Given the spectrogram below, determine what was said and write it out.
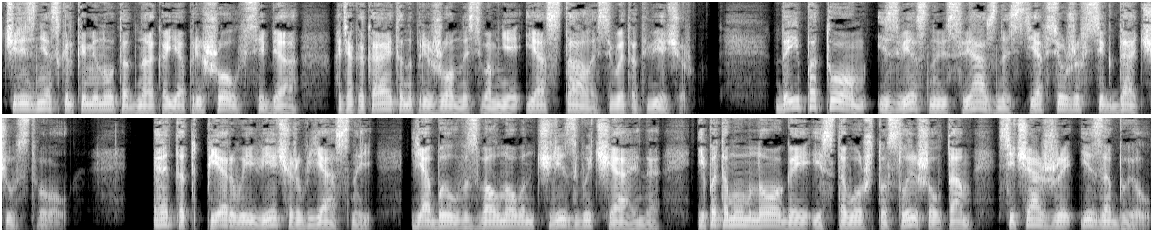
Через несколько минут, однако, я пришел в себя — хотя какая-то напряженность во мне и осталась в этот вечер. Да и потом известную связность я все же всегда чувствовал. Этот первый вечер в Ясной я был взволнован чрезвычайно, и потому многое из того, что слышал там, сейчас же и забыл.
